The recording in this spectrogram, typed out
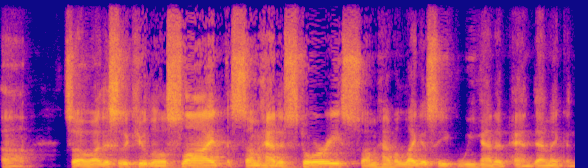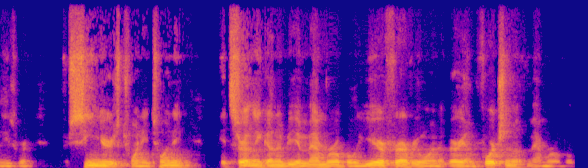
Uh, so uh, this is a cute little slide. Some had a story, some have a legacy. We had a pandemic and these were seniors 2020. It's certainly gonna be a memorable year for everyone, a very unfortunate memorable.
